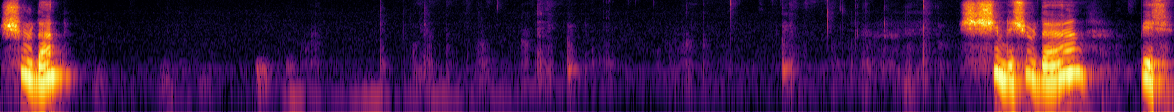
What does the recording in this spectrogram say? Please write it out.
şuradan Şimdi şuradan bir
